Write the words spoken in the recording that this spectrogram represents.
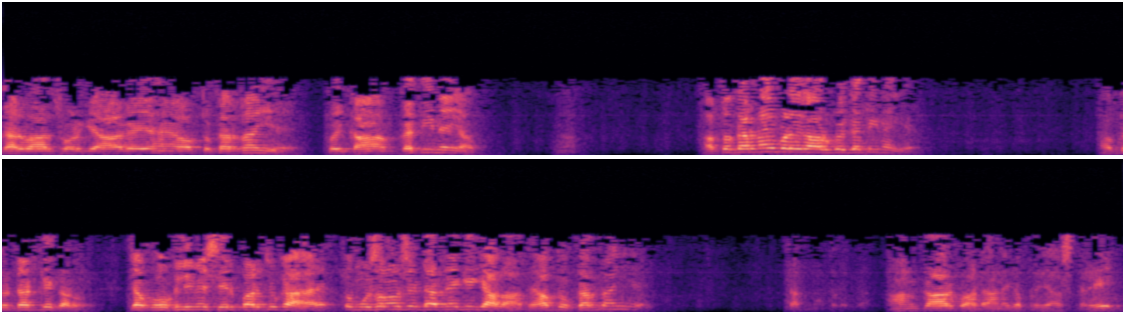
घर बार छोड़ के आ गए हैं, अब तो करना ही है। कोई काम, गति नहीं अब। अब तो करना ही पड़ेगा और कोई गति नहीं है। अब तो डट के करो। जब ओखली में सिर पड़ चुका है तो मुसलों से डरने की क्या बात है? अब तो करना ही है। करना पड़ेगा। अहंकार को हटाने का प्रयास करे।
